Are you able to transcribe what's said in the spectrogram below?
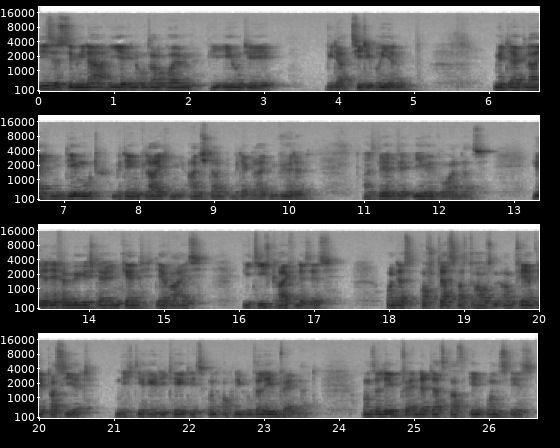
dieses Seminar hier in unseren Räumen wie eh und je wieder zelebrieren. Mit der gleichen Demut, mit dem gleichen Anstand, mit der gleichen Würde, als wären wir irgendwo anders. Jeder, der Familienstellen kennt, der weiß, wie tiefgreifend es ist und dass oft das, was draußen am Fernsehen passiert, nicht die Realität ist und auch nicht unser Leben verändert. Unser Leben verändert das, was in uns ist,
